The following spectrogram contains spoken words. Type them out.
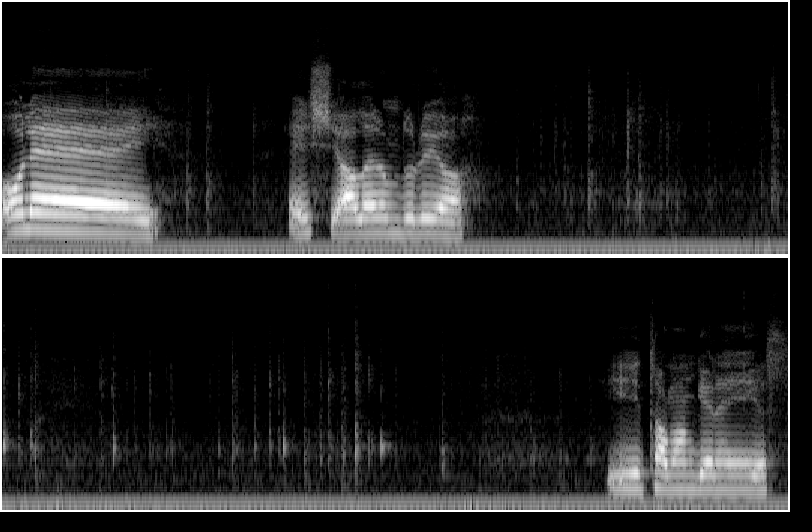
Oley. Eşyalarım duruyor. İyi tamam gene iyiyiz.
